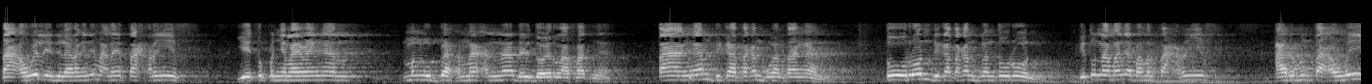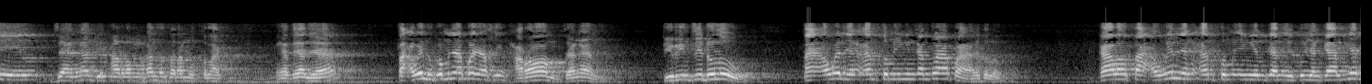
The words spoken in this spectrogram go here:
Ta'wil yang dilarang ini maknanya tahrif, yaitu penyelewengan, mengubah makna dari dohir lafadznya. Tangan dikatakan bukan tangan. Turun dikatakan bukan turun. Itu namanya apa? Mentahrif. Adapun ta'wil jangan diharamkan secara mutlak. Ingat-ingat ya. Ta'wil hukumnya apa ya, akhi? Haram, jangan. Dirinci dulu. Ta'wil yang antum inginkan itu apa? Gitu loh. Kalau takwil yang antum inginkan itu, yang kalian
